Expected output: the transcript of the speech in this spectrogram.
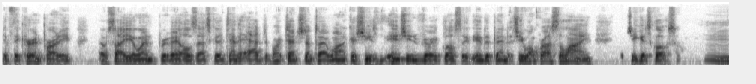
if the current party of Tsai Ing-wen prevails, that's going to tend to add to more tension on Taiwan because she's inching very closely to independence. She won't cross the line, she gets close. Hmm.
